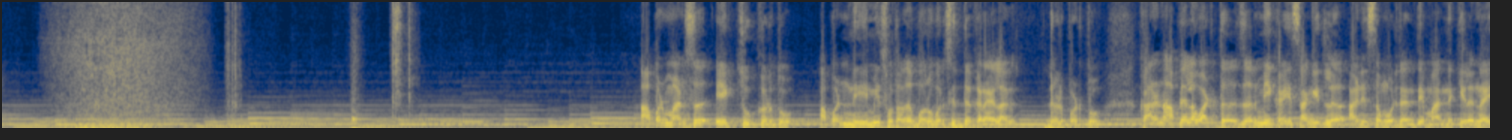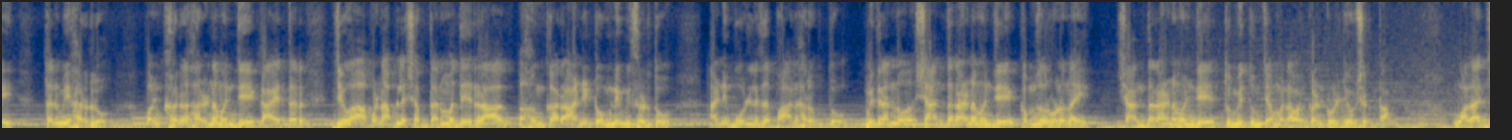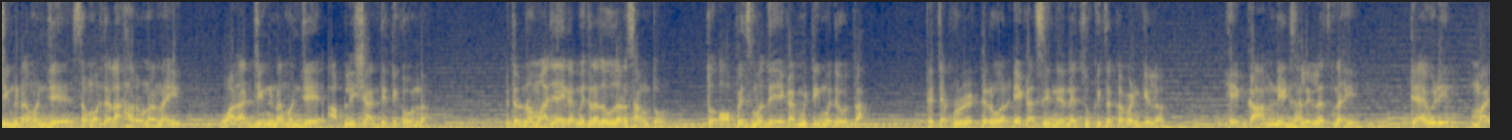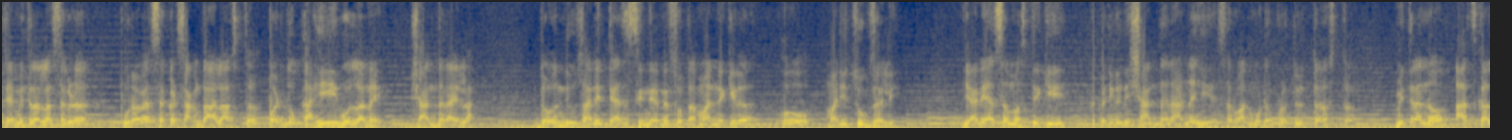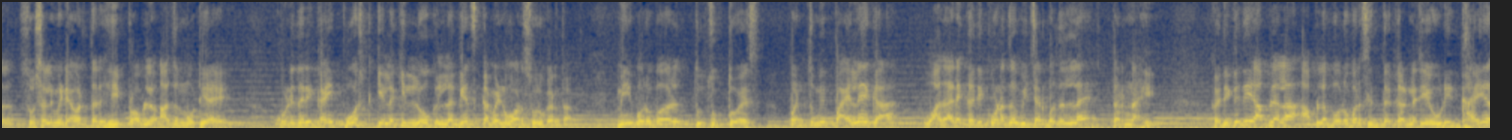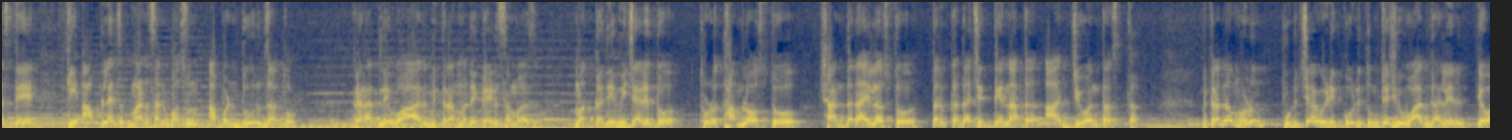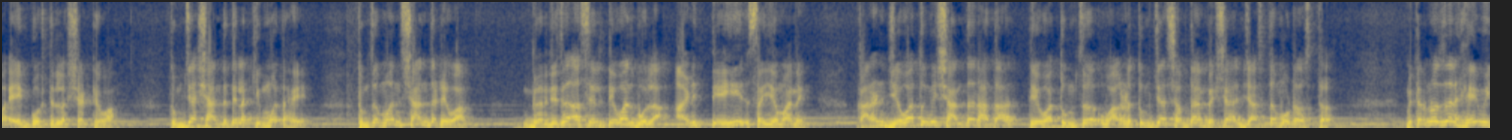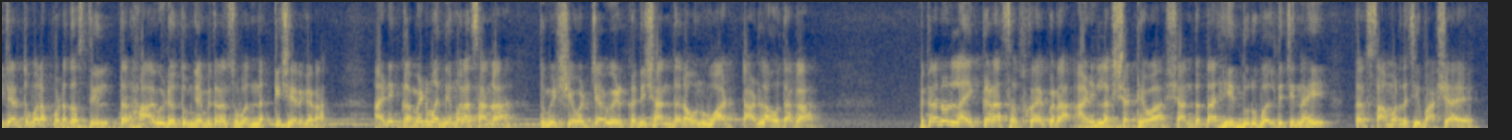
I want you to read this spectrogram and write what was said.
आपण माणसं एक चूक करतो. आपण नेहमी स्वतःचं बरोबर सिद्ध करायला धडपडतो. कारण आपल्याला वाटतं जर मी काही सांगितलं आणि समोरच्याने ते मान्य केलं नाही तर मी हरलो. पण खरं हरणं म्हणजे काय? तर जेव्हा आपण आपल्या शब्दांमध्ये राग अहंकार आणि टोमणे मिसळतो आणि बोलण्याचं भान हरपतो. मित्रांनो शांत राहणं म्हणजे कमजोर होणं नाही. शांत राहणं म्हणजे तुम्ही तुमच्या मनावर कंट्रोल ठेवू शकता. वादात जिंकणं म्हणजे समोरच्याला हरवणं नाही. वादात जिंकणं म्हणजे आपली शांती टिकवणं. मित्रांनो माझ्या एका मित्राचं उदाहरण सांगतो. तो ऑफिसमध्ये एका मीटिंगमध्ये होता. त्याच्या प्रोजेक्टरवर एका सिनियरने चुकीचं कमेंट केलं. हे काम नीट झालेलंच नाही. त्यावेळी माझ्या मित्राला सगळं पुराव्यासकट सांगता आलं असतं पण तो काहीही बोलला नाही. शांत राहिला. दोन दिवसांनी त्याच सिनियरने स्वतः मान्य केलं हो माझी चूक झाली. याने आज समजते की कधी कधी शांत राहणं ही सर्वात मोठं प्रत्युत्तर असतं. मित्रांनो आजकाल सोशल मीडियावर तर ही प्रॉब्लेम अजून मोठी आहे. कोणीतरी काही पोस्ट केलं की लोक लगेच कमेंट वॉर सुरू करतात. मी बरोबर तू चुकतोयस पण तुम्ही पाहिलंय का? वादाने कधी कोणाचा विचार बदललाय? तर नाही. कधी कधी आपल्याला आपलं बरोबर सिद्ध करण्याची एवढी घाई असते की आपल्याच माणसांपासून आपण दूर जातो. घरातले वाद मित्रांमध्ये गैरसमज मग कधी विचार येतो थोडं थांबलो असतो शांत राहिलो असतो तर कदाचित ते नातं आज जिवंत असतं. मित्रांनो म्हणून पुढच्या वेळी कोणी तुमच्याशी वाद घालेल तेव्हा एक गोष्ट लक्षात ठेवा. तुमच्या शांततेला किंमत आहे. तुमचं मन शांत ठेवा. गरजेचं असेल तेव्हाच बोला आणि तेही संयमाने. कारण जेव्हा तुम्ही शांत राहता तेव्हा तुमचं वागणं तुमच्या शब्दांपेक्षा जास्त मोठं असतं. मित्रांनो जर हे विचार तुम्हाला पटत असतील तर हा व्हिडिओ तुमच्या मित्रांसोबत नक्की शेअर करा. आणि कमेंटमध्ये मला सांगा तुम्ही शेवटच्या वेळ कधी शांत राहून वाद टाळला होता का? मित्रांनो लाईक करा सबस्क्राईब करा आणि लक्षात ठेवा शांतता ही दुर्बलतेची नाही तर सामर्थ्याची भाषा आहे.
